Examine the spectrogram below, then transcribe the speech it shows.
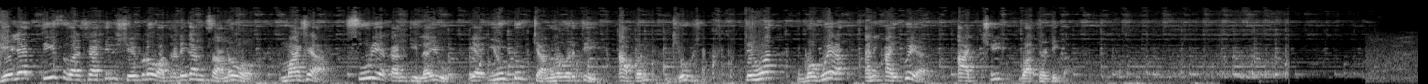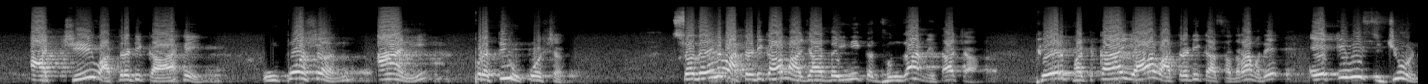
गेल्या तीस वर्षातील शेकडो वातडिकांचा अनुभव माझ्या सूर्यकांती लाईव्ह या युट्यूब चॅनलवरती आपण घेऊ शकतो. तेव्हा बघूयात आणि ऐकूयात आजची वातडिका आजची वात्रटिका आहे उपोषण आणि प्रतिउपोषण. सदैव वात्रटिका माझ्या दैनिक झुंजा नेताच्या फेरफटका या वात्रटिका सदरामध्ये एकवीस जून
